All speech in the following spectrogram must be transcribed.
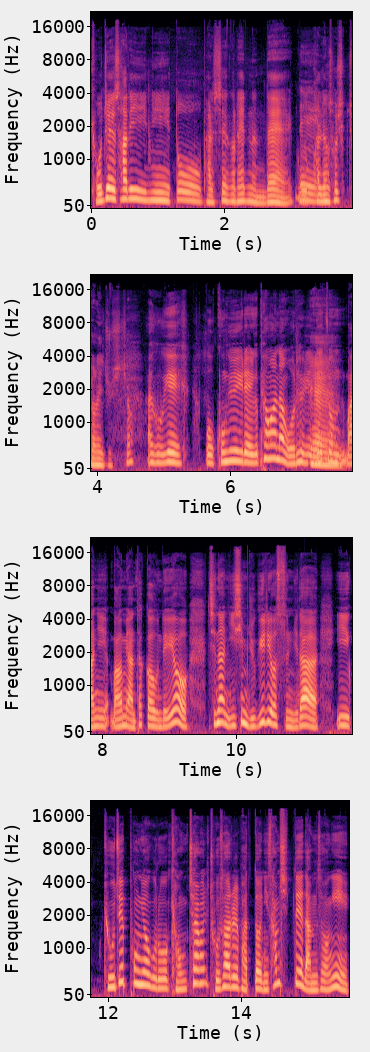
교제 살인이 또 발생을 했는데 그 네. 관련 소식 전해 주시죠. 아이고 예. 뭐 공휴일에 평안한 월요일인데 예. 좀 많이 마음이 안타까운데요. 지난 26일이었습니다. 이 교제 폭력으로 경찰 조사를 받던 이 30대 남성이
